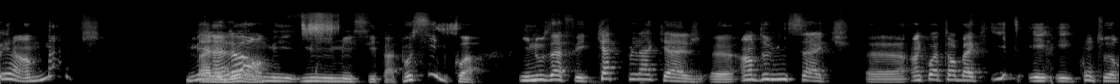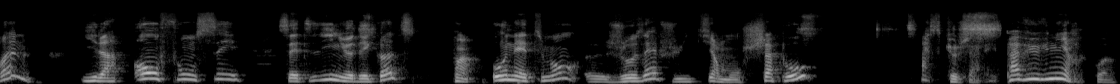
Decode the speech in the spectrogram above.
fait un match. Mais Ah, alors, hein. mais, mais, mais c'est pas possible, quoi. Il nous a fait quatre plaquages, euh, un demi-sac, euh, un quarterback hit et, et contre run. Il a enfoncé cette ligne des Colts. Enfin, honnêtement, euh, Joseph, je lui tire mon chapeau parce que je n'avais pas vu venir, quoi.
